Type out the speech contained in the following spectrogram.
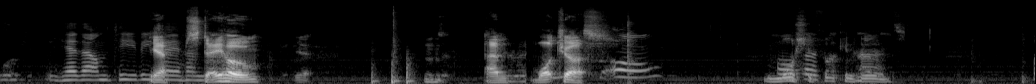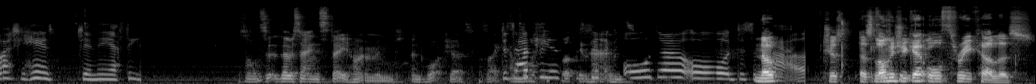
working. You hear that on the TV? Yeah, home. stay home Yeah. And watch us. Oh, Wash your fucking hands. wash your hands, Jenny. I see. So they were saying stay home and, and watch us. I was like, Does "And that wash be a specific hands." order or does it Nope. matter? Just as long as you get all three colours.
